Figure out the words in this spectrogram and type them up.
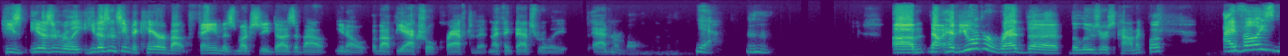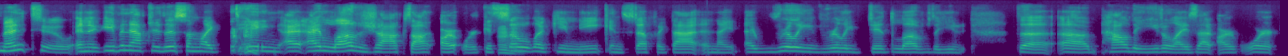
he's he doesn't really he doesn't seem to care about fame as much as he does about, you know, about the actual craft of it. And I think that's really admirable. Yeah. Mhm. Um now have you ever read the the losers comic book? I've always meant to, and even after this, I'm like, dang, I, I love Jock's artwork. It's so like unique and stuff like that, and I I really really did love the the uh, how they utilize that artwork,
